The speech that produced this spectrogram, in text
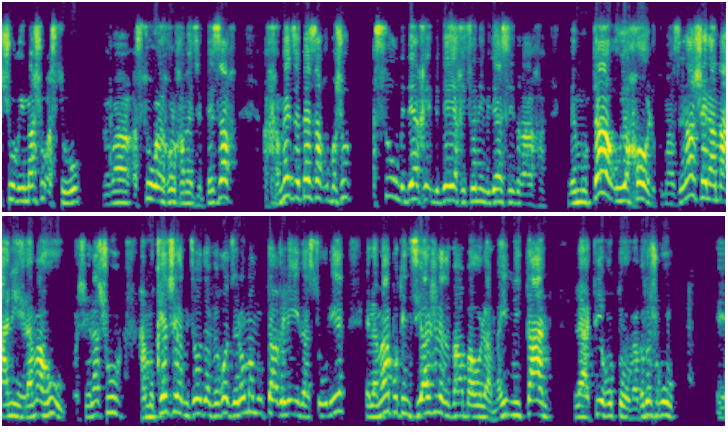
שוב, אם משהו אסור, כלומר, אסור לאכול חמץ בפסח, החמץ בפסח הוא פשוט אסור בידי, בידי החיצונים, בידי הסדרה אחת, ומותר, הוא יכול, כלומר, זה לא השאלה מה אני, אלא מה הוא, השאלה שוב, המוקד של המצוות והעבירות זה לא מה מותר לי ואסור לי, אלא מה הפוטנציאל של הדבר בעולם, האם ניתן להתיר אותו, והקדוש ברוך הוא אה,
